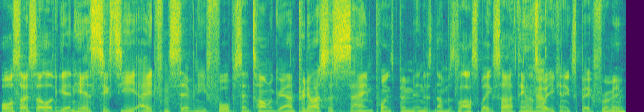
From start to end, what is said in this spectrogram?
also solid again. He had 68 from 74 percent time on ground, pretty much the same points per minute numbers last week. So I think that's Okay. what you can expect from him.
